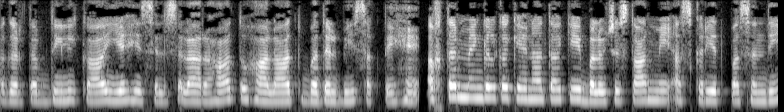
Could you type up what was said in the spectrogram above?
अगर तब्दीली का यही सिलसिला रहा तो हालात बदल भी सकते हैं। अख्तर मेंगल का कहना था कि बलूचिस्तान में अस्करियत पसंदी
